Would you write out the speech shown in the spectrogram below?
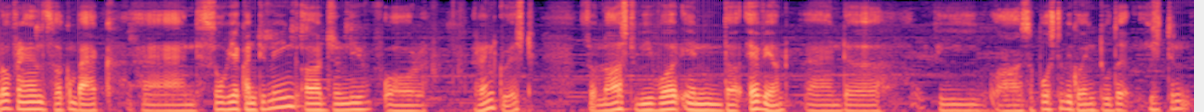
Hello friends. Welcome back. And so we are continuing our journey for Renquest so last we were in the Avian and uh, we are supposed to be going to the eastern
